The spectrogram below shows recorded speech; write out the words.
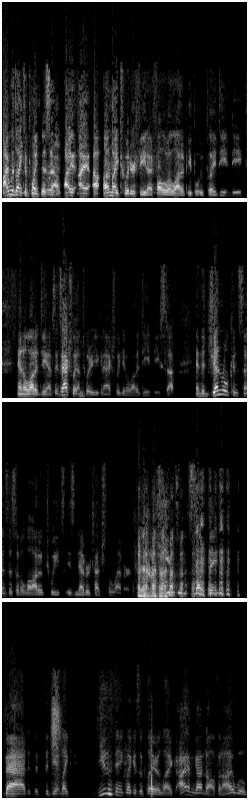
I would like to point this out. I, I, uh, on my Twitter feed, I follow a lot of people who play D and D, and a lot of DMs. It's actually on Twitter. You can actually get a lot of D and D stuff. And the general consensus of a lot of tweets is never touch the lever. Usually something bad. The, the D- like you think like as a player, like I am Gandalf and I will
